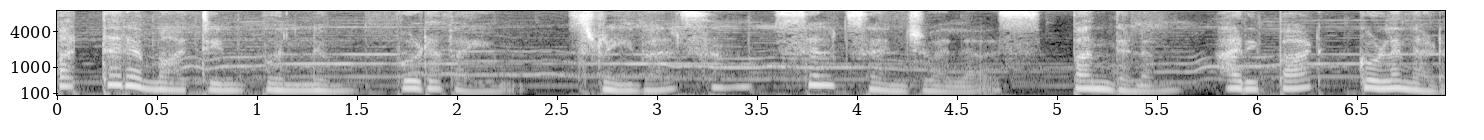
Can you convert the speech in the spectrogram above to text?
പത്തരമാറ്റിൻ പൊന്നും പുടവയും Sreevalsam silks and jewellers Pandalam Harippad Kulanada.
